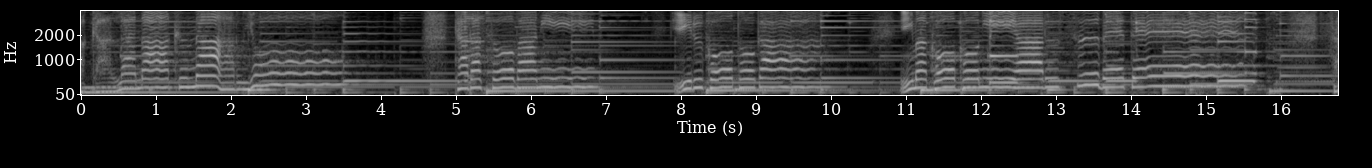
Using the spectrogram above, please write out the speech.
わからなくなるよ。ただそばにいることが今ここにあるすべて。さ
